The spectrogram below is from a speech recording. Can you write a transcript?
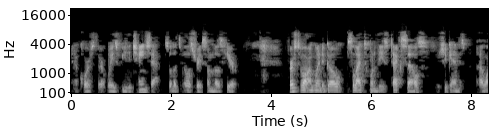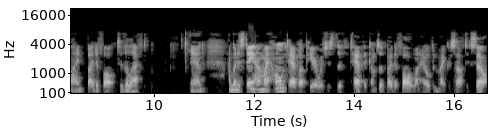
And of course, there are ways for you to change that. So let's illustrate some of those here. First of all, I'm going to go select one of these text cells, which again is aligned by default to the left. And I'm going to stay on my Home tab up here, which is the tab that comes up by default when I open Microsoft Excel.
